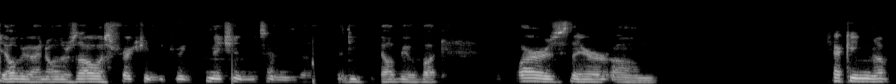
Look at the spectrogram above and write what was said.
DPW. I know there's always friction between commissions and the, the DPW, but as far as their um, checking up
